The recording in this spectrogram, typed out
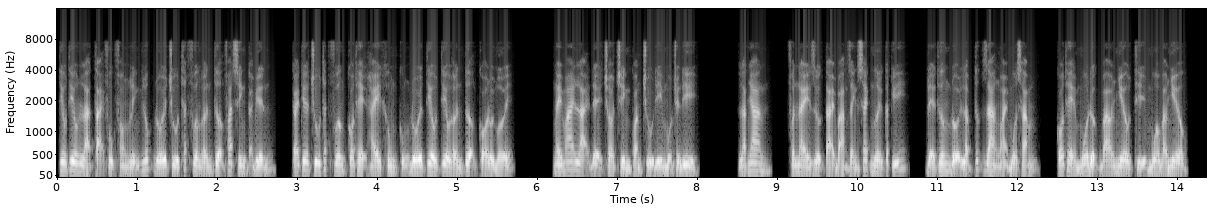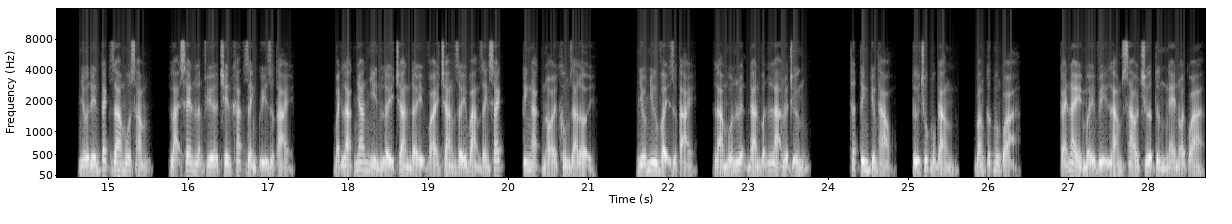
tiêu tiêu là tại phục phong lĩnh lúc đối chu thất phương ấn tượng phát sinh cải biến, cái tiêu chu thất phương có thể hay không cũng đối tiêu tiêu ấn tượng có đổi mới. Ngày mai lại để cho trình quán chủ đi một chuyến đi. Lạc nhan, phần này dược tài bảng danh sách ngươi cất kỹ, để thương đội lập tức ra ngoài mua sắm, có thể mua được bao nhiêu thì mua bao nhiêu nhớ đến tách ra mua sắm, lại xen lẫn phía trên khắc danh quý dược tài. Bạch lạc nhan nhìn lấy tràn đầy vài trang giấy bảng danh sách, kinh ngạc nói không ra lời. Nhiều như vậy dược tài, là muốn luyện đan vẫn là luyện chứng? Thất tinh kiếm thảo từ trúc mộc đằng, băng cước mông quả. Cái này mấy vị làm sao chưa từng nghe nói qua?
